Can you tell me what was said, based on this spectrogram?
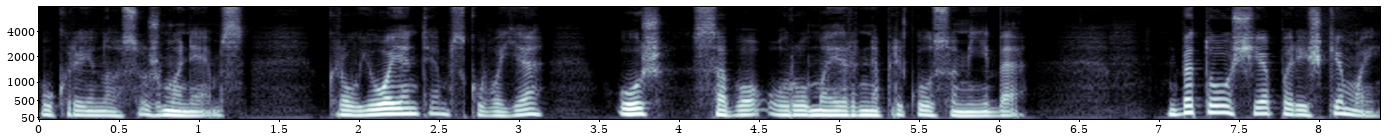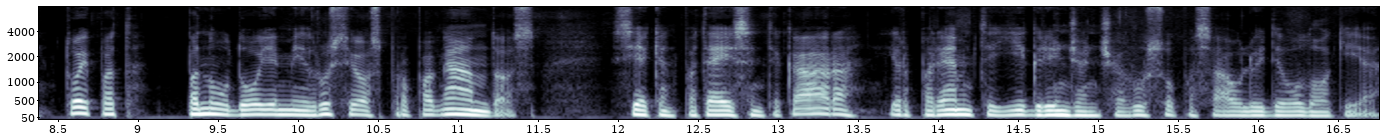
Ukrainos žmonėms, kraujuojantiems kovoje už savo orumą ir nepriklausomybę. Be to šie pareiškimai tuoj pat panaudojami Rusijos propagandos, siekiant pateisinti karą ir paremti jį grindžiančią rusų pasaulio ideologiją.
